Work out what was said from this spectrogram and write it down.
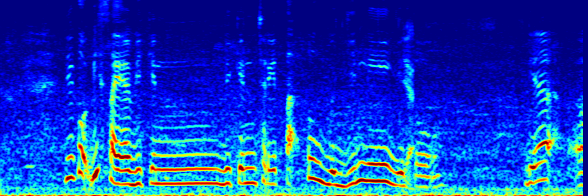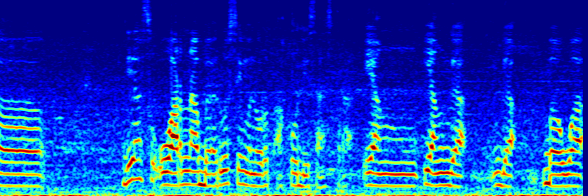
dia kok bisa ya bikin bikin cerita tuh begini Ya. gitu. Dia eh, dia warna baru sih menurut aku di sastra yang yang nggak nggak bawa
